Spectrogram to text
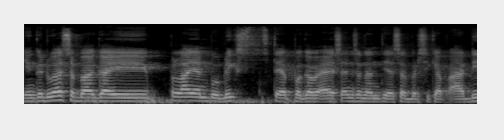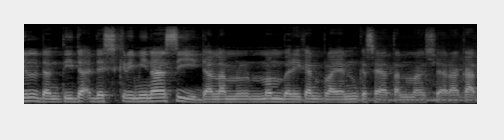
Yang kedua, sebagai pelayan publik, setiap pegawai ASN senantiasa bersikap adil dan tidak diskriminasi dalam memberikan pelayanan kesehatan masyarakat.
